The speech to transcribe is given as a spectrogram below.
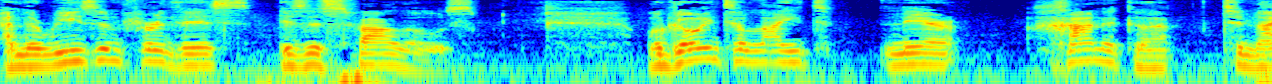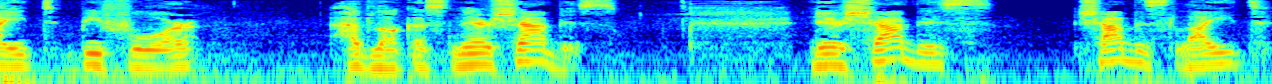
And the reason for this is as follows. We're going to light Ner Hanukkah tonight before Hadlakas Ner Shabbos. Ner Shabbos, Shabbos light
